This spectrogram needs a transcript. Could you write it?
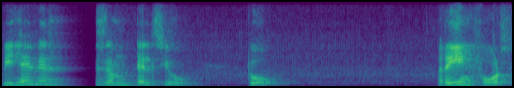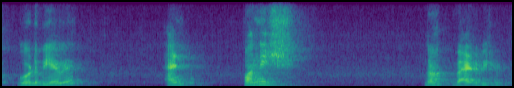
Behaviorism tells you to reinforce good behavior and punish the bad behavior.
